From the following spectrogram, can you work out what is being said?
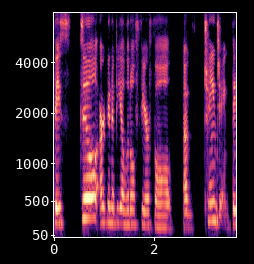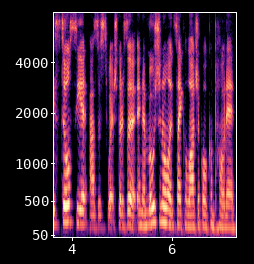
they still are going to be a little fearful of changing. They still see it as a switch. There's a, an emotional and psychological component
